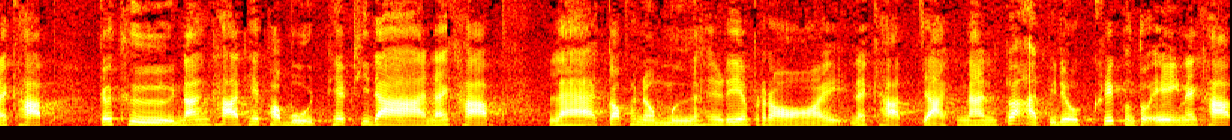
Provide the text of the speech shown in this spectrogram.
นะครับ ก็คือนั่งท่าเทพบุตรเทพธิดานะครับ และก็พนมมือให้เรียบร้อยนะครับ จากนั้นก็อัดวิดีโอคลิปของตัวเองนะครับ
